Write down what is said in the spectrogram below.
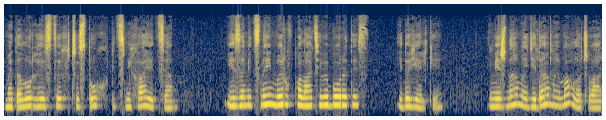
Металурги з цих чистух підсміхаються. І за міцний мир в палаті ви боретесь, і до Єльки. І між нами, дідами, мало чвар,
